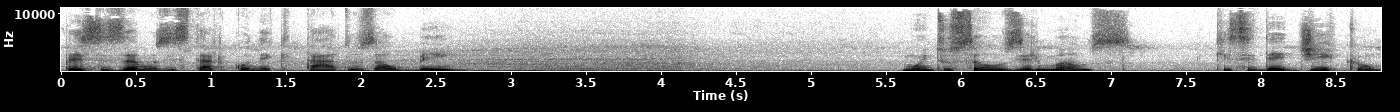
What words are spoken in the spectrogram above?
precisamos estar conectados ao bem. Muitos são os irmãos que se dedicam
